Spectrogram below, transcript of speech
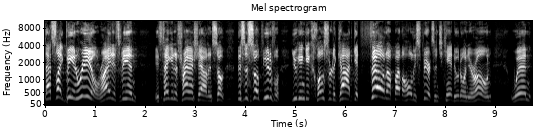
that's like being real, right? It's being, it's taking the trash out. And so this is so beautiful. You can get closer to God, get filled up by the Holy Spirit since you can't do it on your own when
